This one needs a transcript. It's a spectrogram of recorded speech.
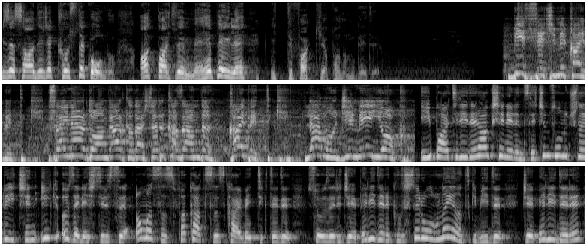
bize sadece köstek oldu. AK Parti ve MHP ile ittifak yapalım dedi. Biz seçimi kaybettik. Sayın Erdoğan ve arkadaşları kazandı. Kaybettik. Lamu cimi yok. İyi Parti lideri Akşener'in seçim sonuçları için ilk öz eleştirisi amasız fakatsız kaybettik dedi. Sözleri CHP lideri Kılıçdaroğlu'na yanıt gibiydi. CHP lideri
